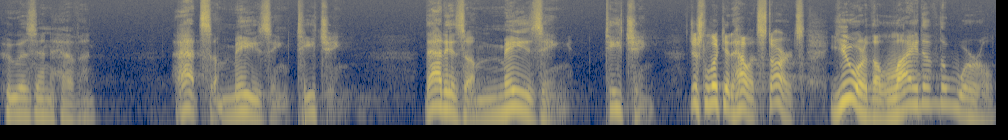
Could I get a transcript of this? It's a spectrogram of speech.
who is in heaven. That's amazing teaching. That is amazing teaching. Just look at how it starts. You are the light of the world.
